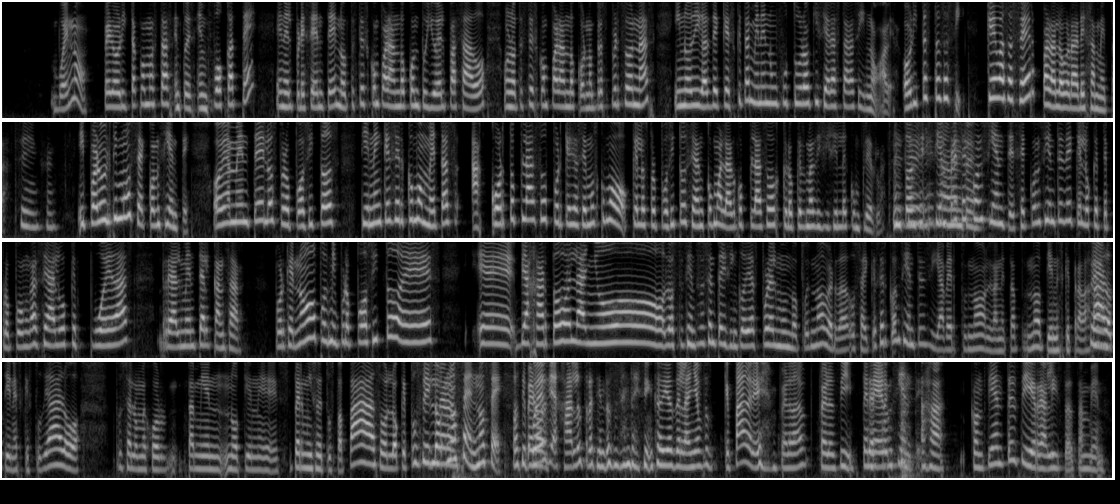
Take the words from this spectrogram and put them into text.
Bueno, pero ahorita ¿cómo estás? Entonces, enfócate en el presente, no te estés comparando con tu yo del pasado o no te estés comparando con otras personas y no digas de que es que también en un futuro quisiera estar así. No, a ver, ahorita estás así. ¿Qué vas a hacer para lograr esa meta? Sí, sí. Y por último, sé consciente. Obviamente los propósitos tienen que ser como metas a corto plazo porque si hacemos como que los propósitos sean como a largo plazo, creo que es más difícil de cumplirlas. Entonces, siempre sé consciente, sé consciente de que lo que te propongas sea algo que puedas realmente alcanzar. Porque no, pues mi propósito es eh, viajar todo el año, los 365 días por el mundo, pues no, ¿verdad? O sea, hay que ser conscientes y a ver, pues no, la neta, pues no, tienes que trabajar o tienes que estudiar o pues a lo mejor también no tienes permiso de tus papás o lo que tú sí, no sé, no sé. O si puedes viajar los 365 días del año, pues qué padre, ¿verdad? Pero sí, tener ser conscientes. Ajá, conscientes y realistas también.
